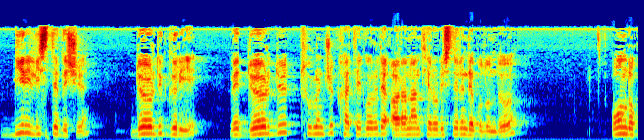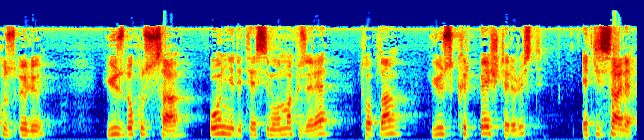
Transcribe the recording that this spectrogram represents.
biri liste dışı, dördü gri ve dördü turuncu kategoride aranan teröristlerin de bulunduğu 19 ölü, 109 sağ, 17 teslim olmak üzere toplam 145 terörist etkisiz hale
